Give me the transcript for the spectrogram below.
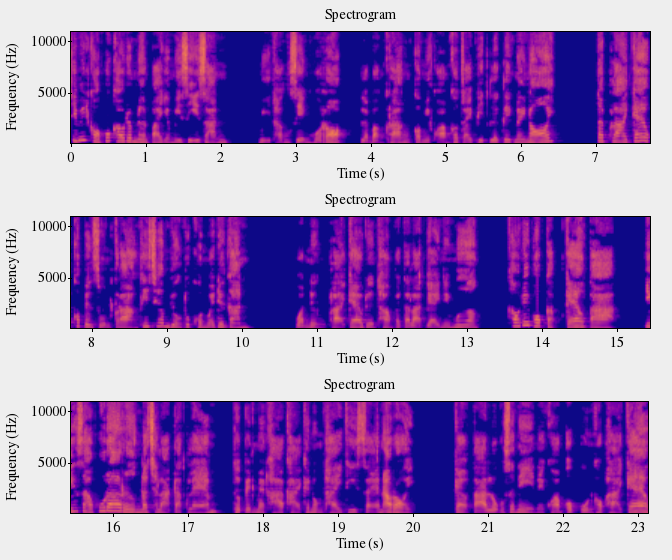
ชีวิตของพวกเขาดำเนินไปอย่างมีสีสัน มีทั้งเสียงหัวเราะ และบางครั้งก็มีความเข้าใจผิดเล็กๆ น้อยๆ แต่พลายแก้วก็เป็นศูนย์กลางที่เชื่อมโยงทุกคนไว้ด้วยกัน วันหนึ่งพลายแก้วเดินทางไปตลาดใหญ่ในเมือง เขาได้พบกับแก้วตาหญิงสาวผู้ร่าเริงและฉลาดหลักแหลม เธอเป็นแม่ค้าขายขนมไทยที่แสนอร่อย แก้วตาหลงเสน่ห์ในความอบอุ่นของพลายแก้ว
